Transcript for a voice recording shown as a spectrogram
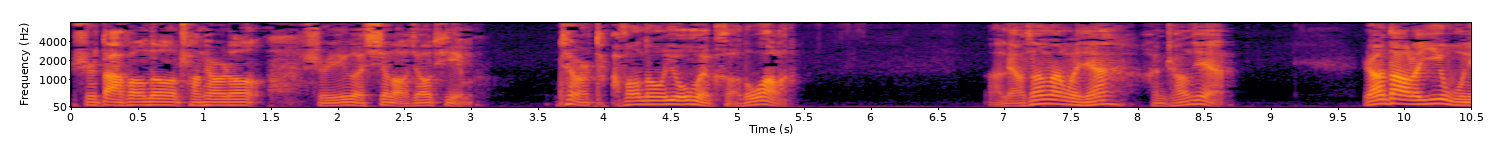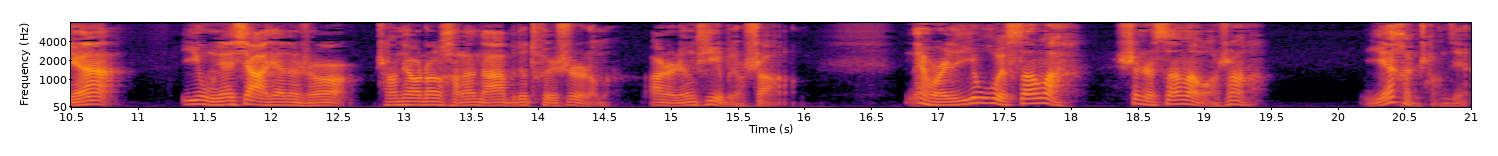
是大方灯、长条灯是一个新老交替嘛，那会儿大方灯优惠可多了，啊，两三万块钱很常见。然后到了一五年，一五年夏天的时候，长条灯汉兰达不就退市了吗？二点零 T 不就上了？那会儿优惠三万，甚至三万往上，也很常见。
